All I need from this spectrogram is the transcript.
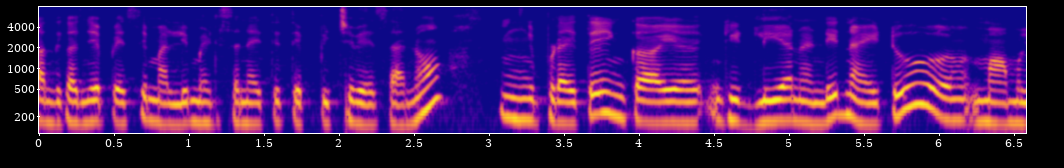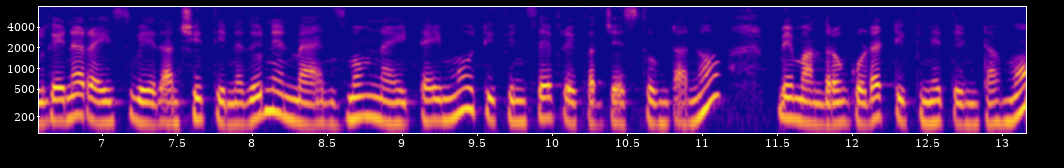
అందుకని చెప్పేసి మళ్ళీ మెడిసిన్ అయితే తెప్పించి వేశాను. ఇప్పుడైతే ఇంకా ఇడ్లీ అనండి. నైట్ మామూలుగా అయినా రైస్ వేదాంశి తినదు. నేను మ్యాక్సిమం నైట్ టైము టిఫిన్సే ప్రిఫర్ చేస్తుంటాను. మేమందరం కూడా టిఫినే తింటాము.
